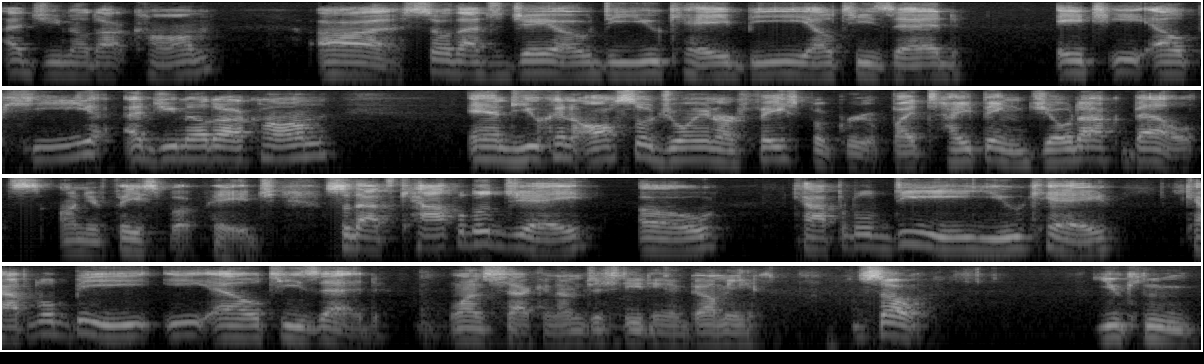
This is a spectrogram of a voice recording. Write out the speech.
at gmail.com. Uh, so that's J O D U K B E L T Z H E L P at gmail.com. And you can also join our Facebook group by typing Joduk Beltz on your Facebook page. So that's capital J O, capital D U K, capital B E L T Z. One second, I'm just eating a gummy. So you can,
